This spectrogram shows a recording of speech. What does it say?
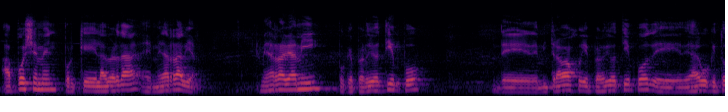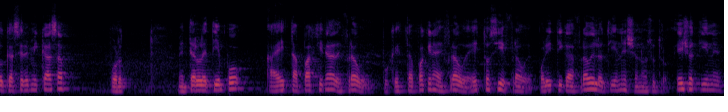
apóyeme, porque la verdad eh, me da rabia. Me da rabia a mí, porque he perdido tiempo de, mi trabajo y he perdido tiempo de, algo que tengo que hacer en mi casa por meterle tiempo a esta página de fraude, porque esta página de fraude, esto sí es fraude, política de fraude lo tienen ellos, nosotros. Ellos tienen,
